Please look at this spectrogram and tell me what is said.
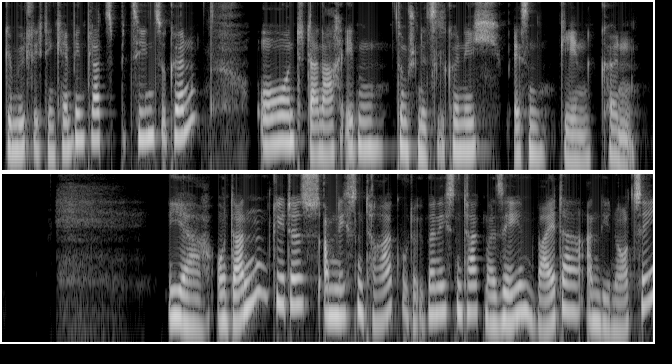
gemütlich den Campingplatz beziehen zu können und danach eben zum Schnitzelkönig essen gehen können. Ja, und dann geht es am nächsten Tag oder übernächsten Tag mal sehen weiter an die Nordsee,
